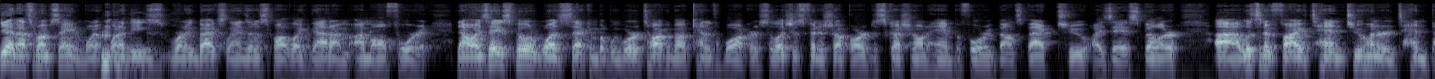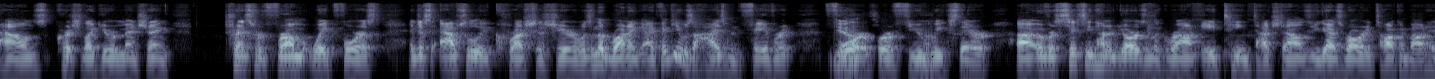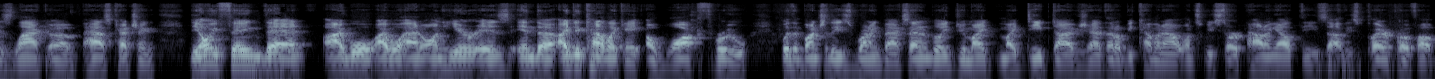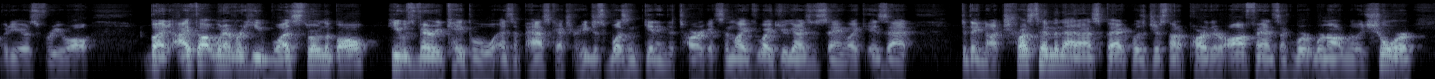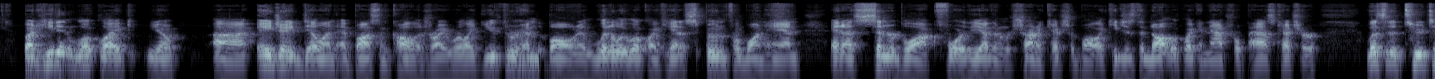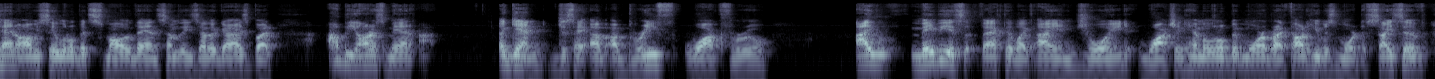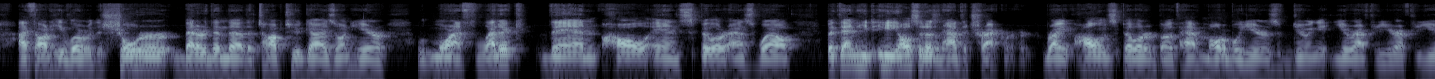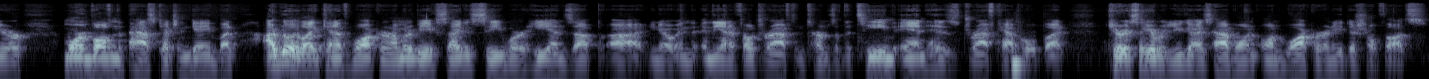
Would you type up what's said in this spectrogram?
Yeah, that's what I'm saying. When one of these running backs lands in a spot like that, I'm I'm all for it. Now Isaiah Spiller was second, but we were talking about Kenneth Walker, so let's just finish up our discussion on him before we bounce back to Isaiah Spiller. Uh, listed at 5'10", 210 pounds. Christian, like you were mentioning, transferred from Wake Forest and just absolutely crushed this year. Was in the running. I think he was a Heisman favorite for Yeah. for a few Yeah. weeks there. Uh, over 1,600 yards on the ground, 18 touchdowns. You guys were already talking about his lack of pass catching. The only thing that I will I will add on here is in the I did kind of like a, a walkthrough with a bunch of these running backs. I didn't really do my my deep dives yet. That'll be coming out once we start pounding out these uh, these player profile videos for you all. But I thought whenever he was throwing the ball, he was very capable as a pass catcher. He just wasn't getting the targets. And like like you guys are saying, like is that did they not trust him in that aspect? Was it just not a part of their offense? Like we're we're not really sure. But he didn't look like you know uh, AJ Dillon at Boston College, right? Where like you threw him the ball and it literally looked like he had a spoon for one hand and a center block for the other and was trying to catch the ball. Like he just did not look like a natural pass catcher. Listed at 210, obviously a little bit smaller than some of these other guys, but I'll be honest, man. Again, just a, a, brief walkthrough. I maybe it's the fact that like I enjoyed watching him a little bit more, but I thought he was more decisive. I thought he lowered the shoulder better than the the top two guys on here, more athletic than Hall and Spiller as well. But then he he also doesn't have the track record, right? Hall and Spiller both have multiple years of doing it year after year after year, more involved in the pass catching game. But I really like Kenneth Walker, and I'm going to be excited to see where he ends up, uh, you know, in the, in the NFL draft in terms of the team and his draft capital. But curious to hear what you guys have on on Walker. Any additional thoughts?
